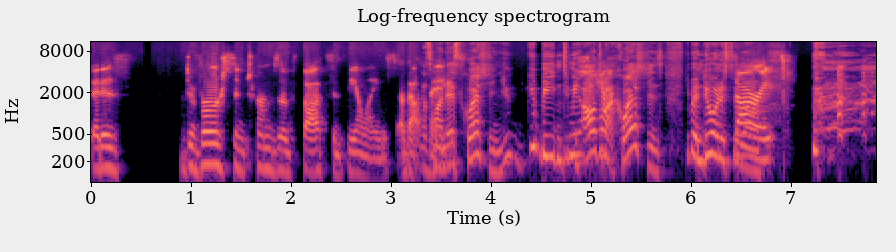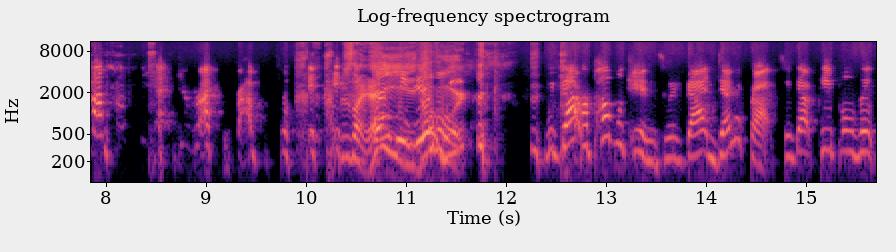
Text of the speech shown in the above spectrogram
that is diverse in terms of thoughts and feelings about. That's things. my next question. You you beating to me all my questions. You've been doing this too Sorry. long. yeah, you're right. Probably. I'm just like, hey, go for it we've got Republicans, we've got Democrats, we've got people that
